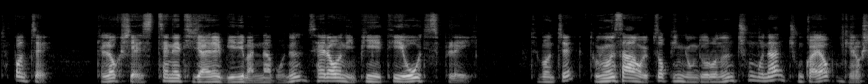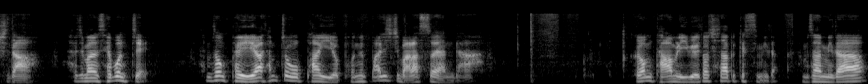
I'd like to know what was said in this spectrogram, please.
첫 번째, 갤럭시 S10의 디자인을 미리 만나보는 새로운 인피니티 5 디스플레이. 두 번째, 동영상 웹서핑 용도로는 충분한 중가형 갤럭시다. 하지만 세 번째, 삼성페이와 3.5파 이어폰은 빠지지 말았어야 한다. 그럼 다음 리뷰에서 찾아뵙겠습니다. 감사합니다.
